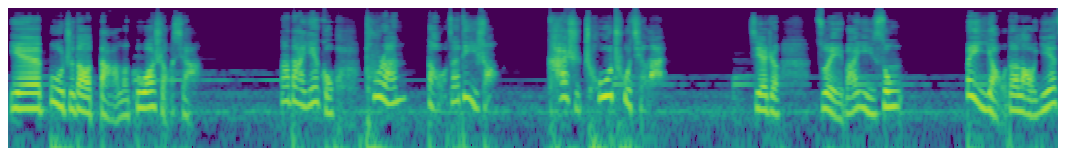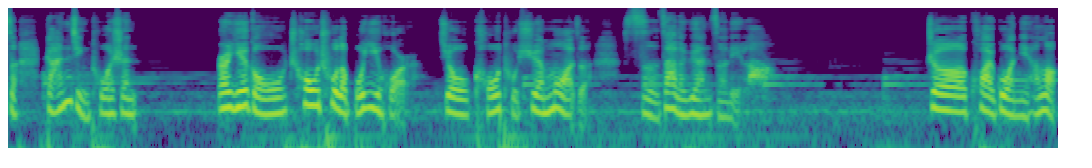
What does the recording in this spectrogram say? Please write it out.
也不知道打了多少下，那大野狗突然倒在地上，开始抽搐起来。接着，嘴巴一松，被咬的老爷子赶紧脱身，而野狗抽搐了不一会儿，就口吐血沫子，死在了院子里了。这快过年了，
